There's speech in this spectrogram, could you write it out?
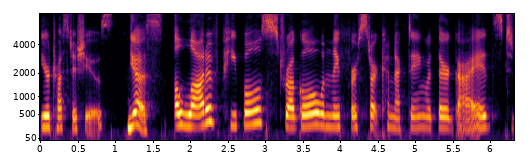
your trust issues. yes A lot of people struggle when they first start connecting with their guides to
